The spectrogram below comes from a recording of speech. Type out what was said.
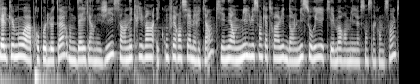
Quelques mots à propos de l'auteur, donc Dale Carnegie. C'est un écrivain et conférencier américain qui est né en 1888 dans le Missouri et qui est mort en 1955.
